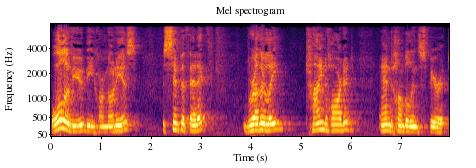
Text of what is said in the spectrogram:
all of you be harmonious, sympathetic, brotherly, kind hearted, and humble in spirit,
